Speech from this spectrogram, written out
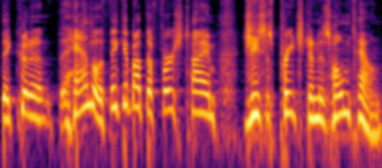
they couldn't handle it. Think about the first time Jesus preached in his hometown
